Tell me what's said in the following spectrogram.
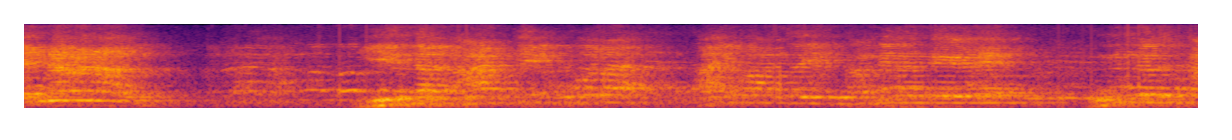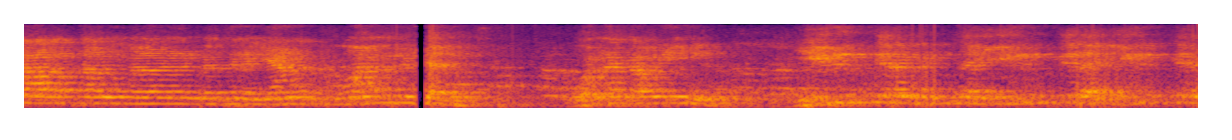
என்ன வேணாலும் இந்த நாட்டில் கூட அறிவார்ந்த என் தமிழர்களே உங்களுக்காக தலைமை எனக்கு ஒன்று கிடையாது ஒன்ன கவனிங்க இருக்கிற இந்த இருக்கிற இருக்கிற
